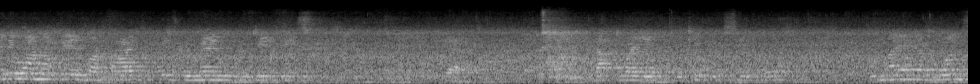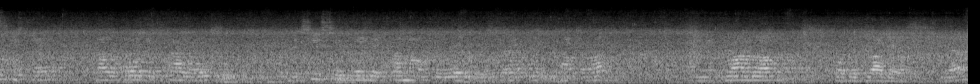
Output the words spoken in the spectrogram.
Anyone not getting baptized, please remain within this, yeah. That way we keep it simple. We may have one sister that will hold the towels, but the sisters when they come out the water, they have to cover up, and the brother for the brothers, yeah?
